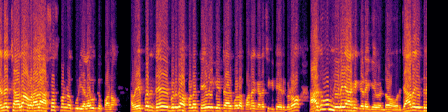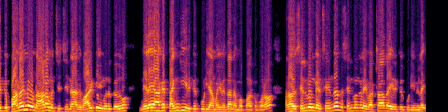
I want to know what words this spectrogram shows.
நினைச்சாலும் அவரால் அசஸ் பண்ணக்கூடிய அளவுக்கு பணம். அவர் எப்ப தேவைப்படுதோ அப்பெல்லாம் தேவைக்கேற்றார் போல பணம் கிடைச்சிக்கிட்டே இருக்கணும். அதுவும் நிலையாக கிடைக்க வேண்டும். ஒரு ஜாதகத்திற்கு பணம்னு ஒன்று ஆரம்பிச்சிச்சுன்னா அது வாழ்க்கை முழுக்கதும் நிலையாக தங்கி இருக்கக்கூடிய அமைவை தான் நம்ம பார்க்க போறோம். அதாவது செல்வங்கள் சேர்ந்து அந்த செல்வங்களை வற்றாத இருக்கக்கூடிய நிலை.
